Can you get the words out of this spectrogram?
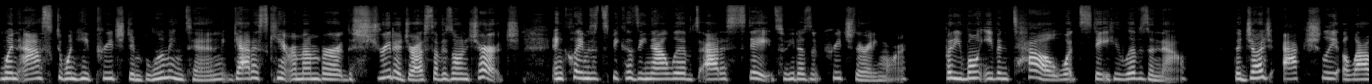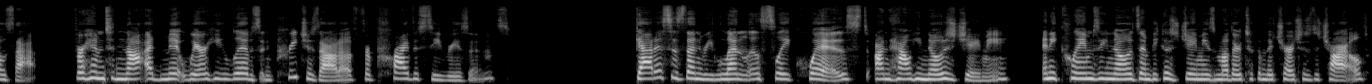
When asked when he preached in Bloomington, Gaddis can't remember the street address of his own church and claims it's because he now lives out of state, so he doesn't preach there anymore. But he won't even tell what state he lives in now. The judge actually allows that for him to not admit where he lives and preaches out of for privacy reasons. Gaddis is then relentlessly quizzed on how he knows Jamie, and he claims he knows him because Jamie's mother took him to church as a child,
